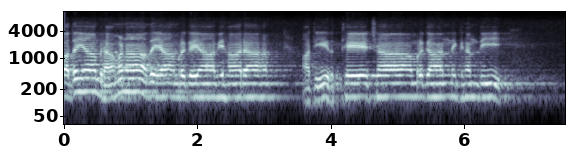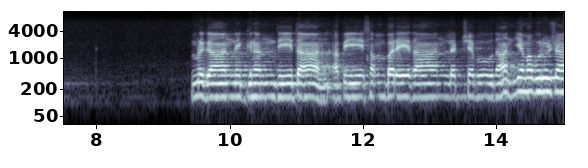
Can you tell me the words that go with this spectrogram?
പദയാ ബ്രാഹ്മണാദയാ മൃഗയാ വിഹാരാः അതീർത്ഥേ ച മൃഗാൻ നിഘ്നന്തി മൃഗാൻ നിഘ്നന്തി താൻ അപി സംപരേതാൻ ലക്ഷ്യഭൂതാൻ യമപുരുഷാ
